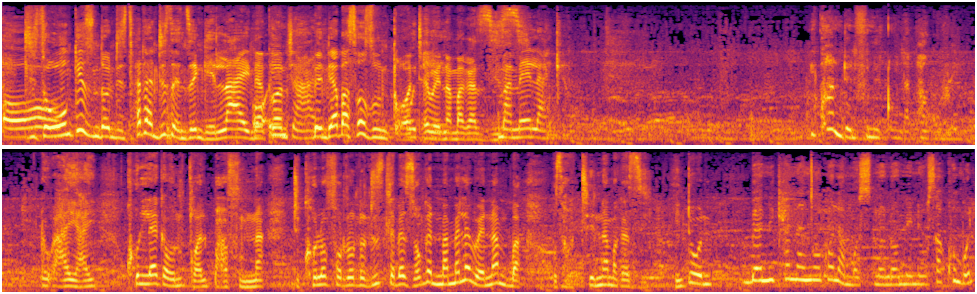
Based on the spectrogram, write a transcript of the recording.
oh. ndizonke izinto ndizithatha ndizenze ngelayini oh, yaqona bendiyaba soze undixothe wena makazisi mamela ke ikhona into endifuna uyiqonda phaa kuwe hayi hayi khululeka wena ugcwala ibhafu mna ndikholwa for loo nto ndizidlebe zonke ndimamele wena mntu uba uzawuthini na makazi yintoni benikhe nancokola mosinonomini usakhumbula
